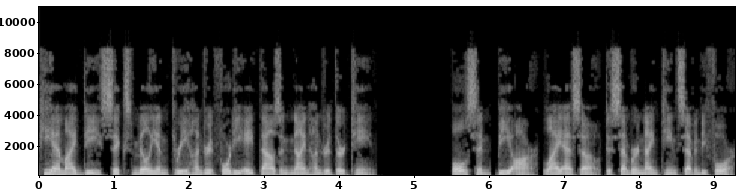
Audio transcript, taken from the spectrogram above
PMID 6348913. Olson, B. R., Li S.O. December 1974.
